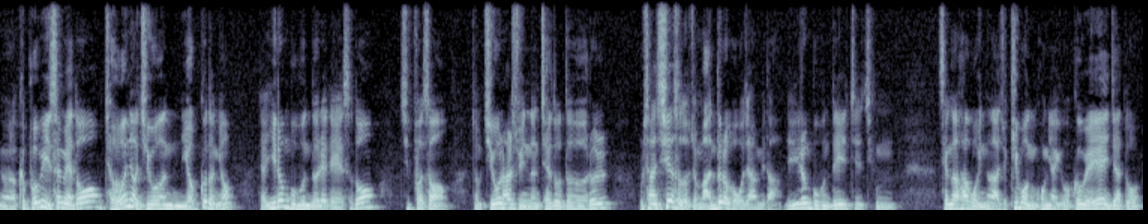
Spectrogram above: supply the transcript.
어, 그 법이 있음에도 전혀 지원이 없거든요. 자, 이런 부분들에 대해서도 짚어서 좀 지원할 수 있는 제도들을 울산시에서도 좀 만들어 보고자 합니다. 이런 부분들이 이제 지금 생각하고 있는 아주 기본 공약이고 그 외에 이제 또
